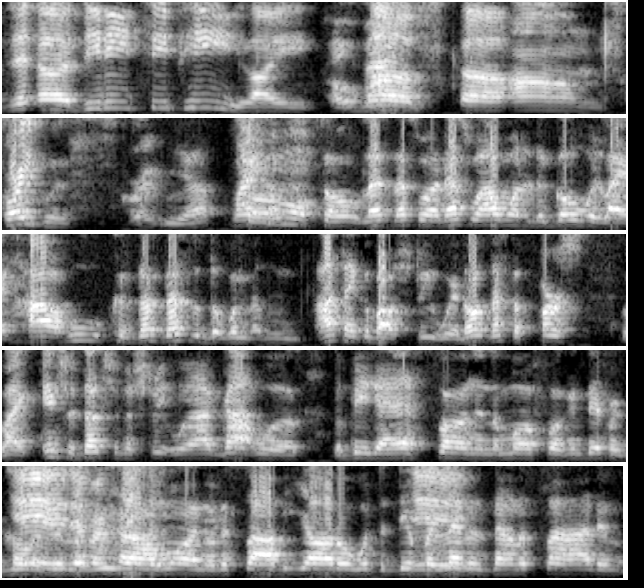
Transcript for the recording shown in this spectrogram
D- uh, DDTP, like, Oh, uh, uh, um, scrapers. Scrapers. Yeah. Like, so, come on. So that's that's why that's why I wanted to go with like how who because that's that's the, the when um, I think about streetwear. Those that's the first like introduction to streetwear I got was the big ass sun and the motherfucking different colors Yeah, in the different We colors. One or the Sabiato with the different Yeah. letters down the side and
